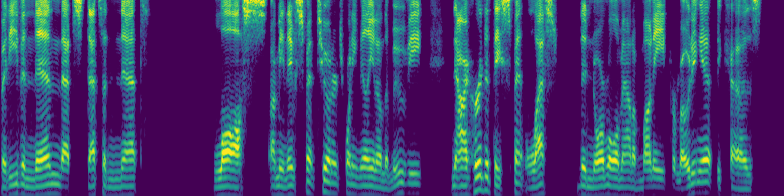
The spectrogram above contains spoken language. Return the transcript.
but even then that's that's a net loss. I mean, they've spent 220 million on the movie. Now I heard that they spent less than normal amount of money promoting it because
